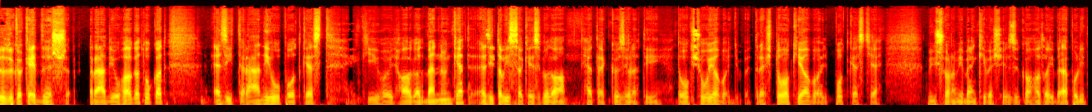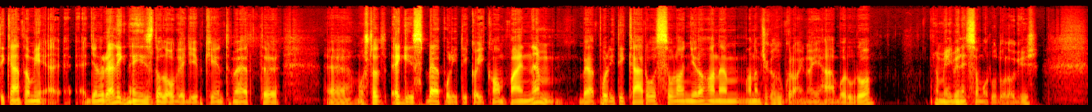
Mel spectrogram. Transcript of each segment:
Üdvözlük a kedves rádióhallgatókat. Ez itt rádió, podcast, ki hogy hallgat bennünket. Ez itt a Visszakészből a hetek közéleti talkshowja, vagy trash talkja, vagy podcastje műsor, amiben kivesézzük a hazai belpolitikát, ami egyelőre elég nehéz dolog egyébként, mert most az egész belpolitikai kampány nem belpolitikáról szól annyira, hanem, hanem csak az ukrajnai háborúról, ami egyben egy szomorú dolog is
